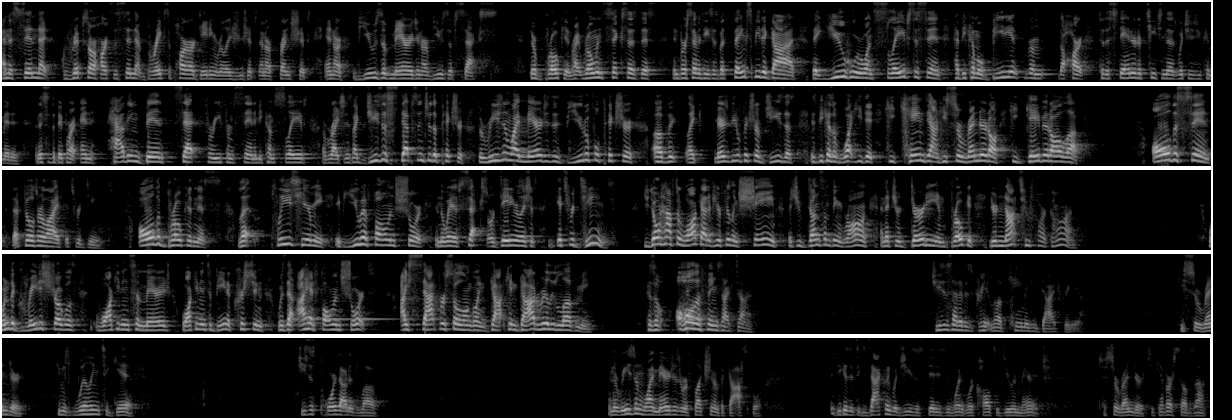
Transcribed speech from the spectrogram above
And the sin that grips our hearts, the sin that breaks apart our dating relationships and our friendships and our views of marriage and our views of sex. They're broken, right? Romans 6 says this in verse 17. He says, But thanks be to God that you who were once slaves to sin have become obedient from the heart to the standard of teaching those which is you committed. And this is the big part. And having been set free from sin and become slaves of righteousness. Like Jesus steps into the picture. The reason why marriage is this beautiful picture of the, like, marriage beautiful picture of Jesus is because of what he did. He came down, he surrendered all, he gave it all up. All the sin that fills our life, it's redeemed. All the brokenness, let, please hear me. If you have fallen short in the way of sex or dating relationships, it's redeemed. You don't have to walk out if you're feeling shame that you've done something wrong and that you're dirty and broken. You're not too far gone. One of the greatest struggles walking into marriage, walking into being a Christian, was that I had fallen short. I sat for so long going, God, can God really love me? because of all the things I've done. Jesus, out of his great love, came and he died for you. He surrendered, he was willing to give. Jesus pours out his love. And the reason why marriage is a reflection of the gospel is because it's exactly what Jesus did, is what we're called to do in marriage to surrender, to give ourselves up,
